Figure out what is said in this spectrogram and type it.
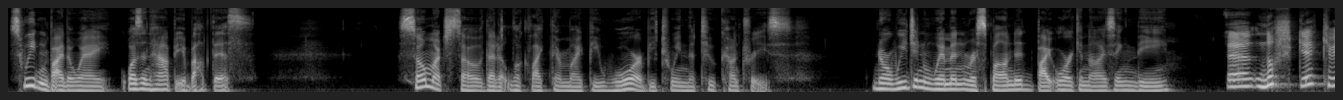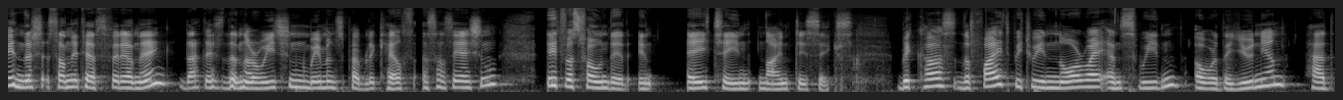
Sweden, by the way, wasn't happy about this. So much so that it looked like there might be war between the two countries. Norwegian women responded by organizing the uh, Norske Kvinners Sanitetsforening, that is the Norwegian Women's Public Health Association, it was founded in 1896 because the fight between Norway and Sweden over the union had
